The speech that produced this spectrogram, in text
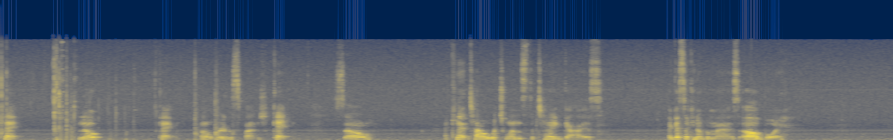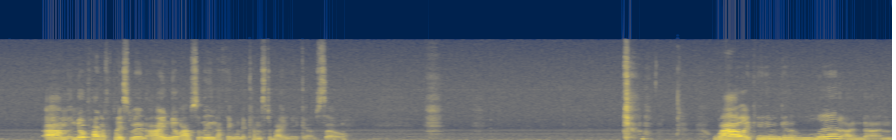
Okay. Nope. Oh, where's the sponge? Okay. So, I can't tell which one's the tag guys. I guess I can open my eyes. Oh boy. Um, no product placement. I know absolutely nothing when it comes to buying makeup, so. wow, I can't even get a lid undone.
